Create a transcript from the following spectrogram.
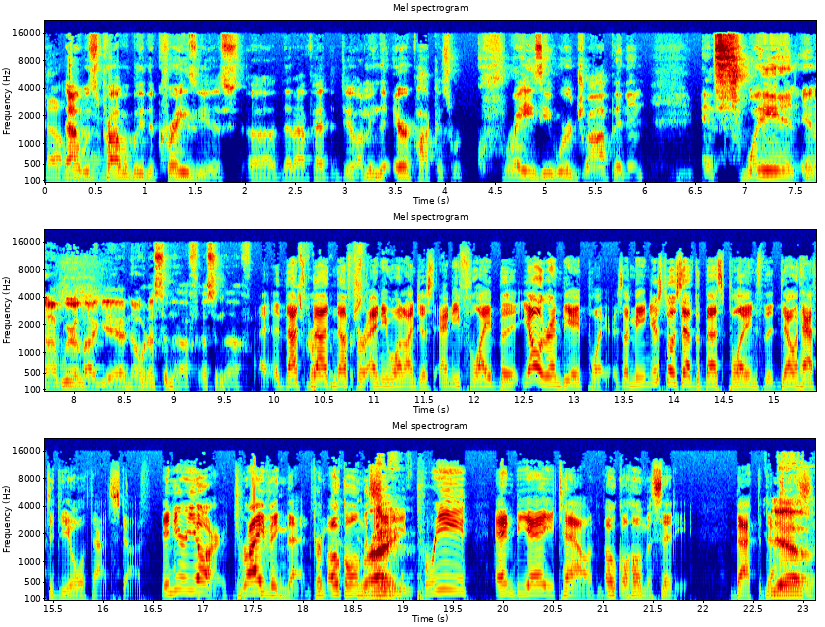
Oh, that was probably the craziest uh, that I've had to do. I mean, the air pockets were crazy. We're dropping and and swaying, and I, we were like, "Yeah, no, that's enough. That's enough." Uh, That's probably bad enough for thing. anyone on just any flight, but y'all are NBA players. I mean, you're supposed to have the best planes that don't have to deal with that stuff. And here you are, driving then from Oklahoma City, pre NBA town, Oklahoma City, back to Dallas.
